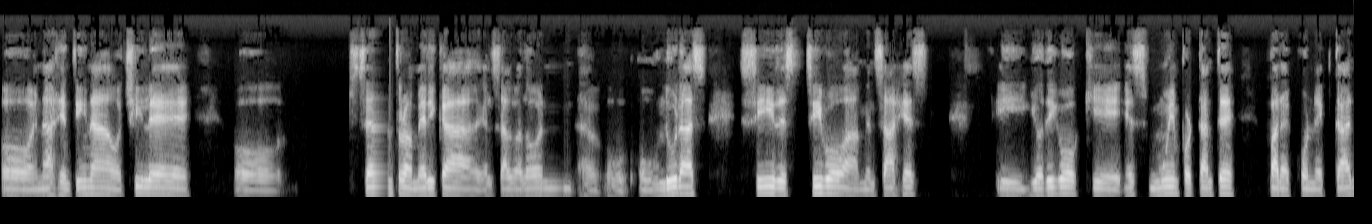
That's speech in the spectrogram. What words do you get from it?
o en Argentina o Chile o Centroamérica, El Salvador uh, o, o, Honduras, sí recibo mensajes y yo digo que es muy importante para conectar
